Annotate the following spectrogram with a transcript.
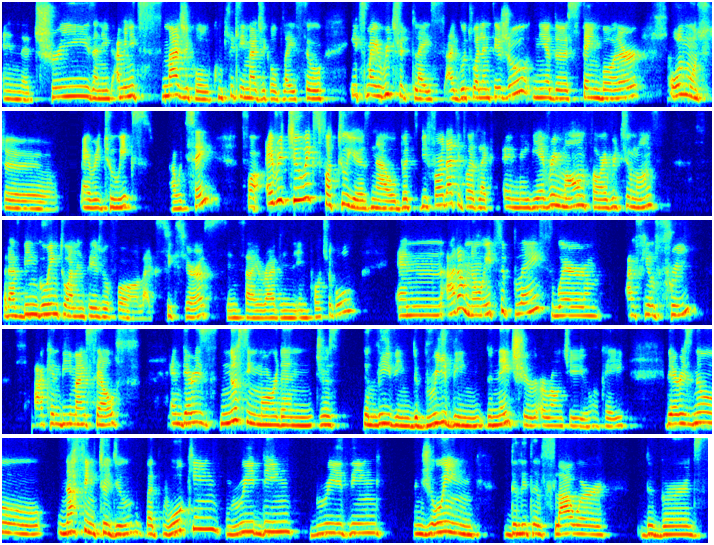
and the trees, and it, I mean it's magical, completely magical place. So it's my retreat place. I go to Alentejo near the Spain border almost uh, every two weeks, I would say for every two weeks for two years now. But before that, it was like eh, maybe every month or every two months. But I've been going to Alentejo for like six years since I arrived in, in Portugal. And I don't know, it's a place where I feel free. I can be myself. And there is nothing more than just the living, the breathing, the nature around you. Okay. There is no nothing to do but walking, reading, breathing, enjoying the little flower, the birds,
